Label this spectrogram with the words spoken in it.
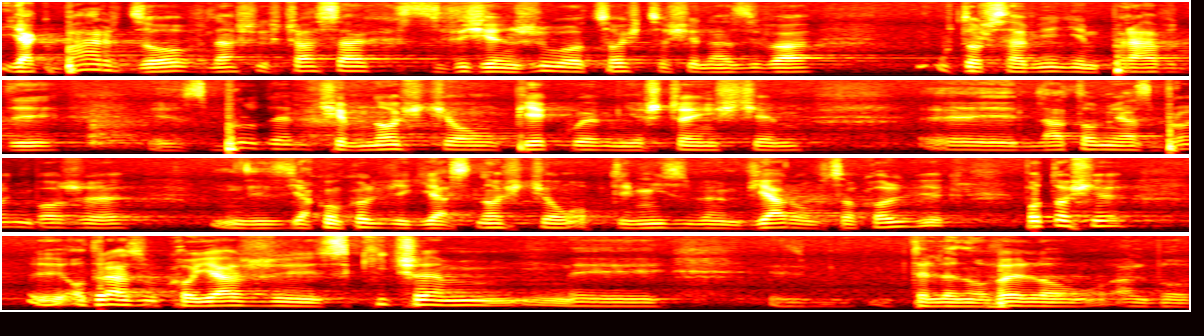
Jak bardzo w naszych czasach zwyciężyło coś, co się nazywa utożsamieniem prawdy z brudem, ciemnością, piekłem, nieszczęściem. Natomiast broń Boże, z jakąkolwiek jasnością, optymizmem, wiarą w cokolwiek, bo to się od razu kojarzy z kiczem, telenowelą albo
